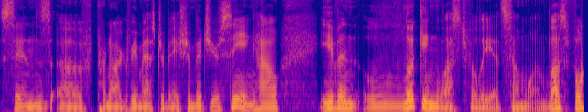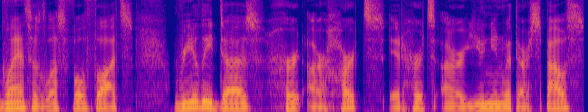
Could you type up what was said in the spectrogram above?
sins of pornography, masturbation, but you're seeing how even looking lustfully at someone, lustful glances, lustful thoughts, really does hurt our hearts. It hurts our union with our spouse.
